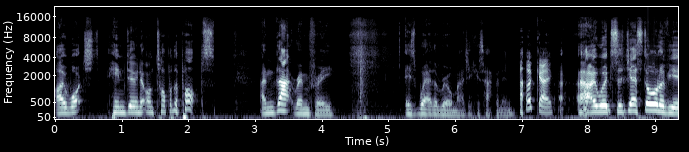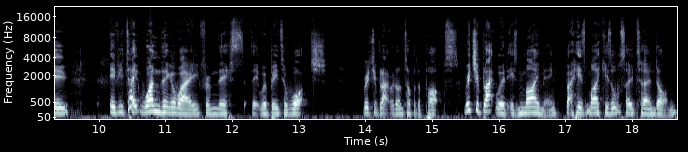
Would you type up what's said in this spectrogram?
I watched him doing it on Top of the Pops, and that Remfry is where the real magic is happening. okay. I would suggest all of you, if you take one thing away from this, it would be to watch Richard Blackwood on top of the pops. Richard Blackwood is miming, but his mic is also turned on.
